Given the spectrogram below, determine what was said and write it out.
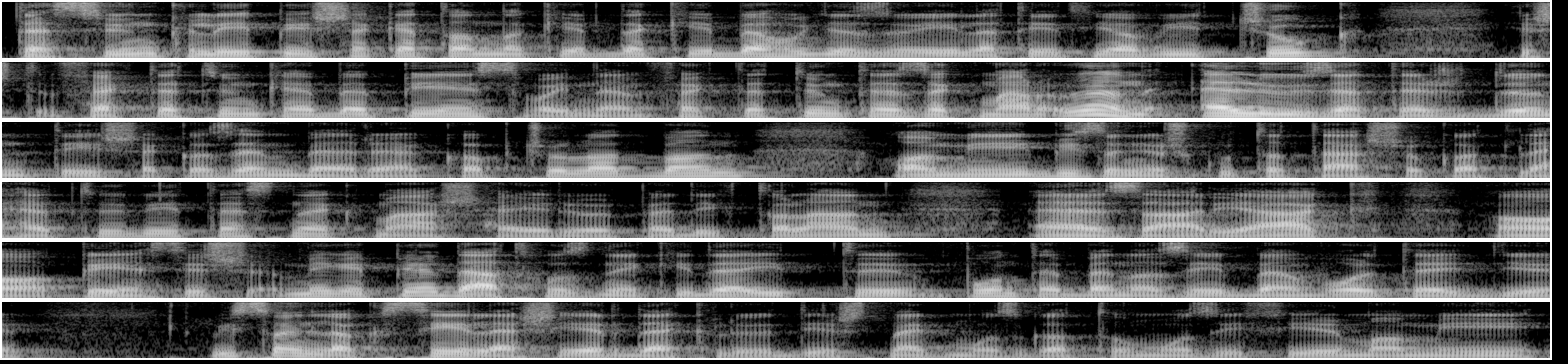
teszünk lépéseket annak érdekében, hogy az ő életét javítsuk, és fektetünk ebbe pénzt, vagy nem fektetünk. Tehát ezek már olyan előzetes döntések az emberrel kapcsolatban, ami bizonyos kutatásokat lehetővé tesznek, más helyről pedig talán elzárják a pénzt. És még egy példát hoznék ide, itt pont ebben az évben volt egy viszonylag széles érdeklődést megmozgató mozifilm, ami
